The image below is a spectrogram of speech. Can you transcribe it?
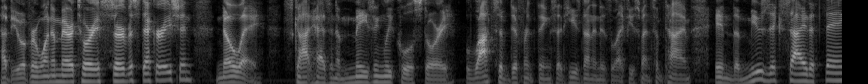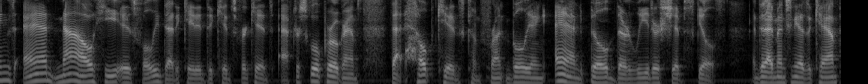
Have you ever won a meritorious service decoration? No way. Scott has an amazingly cool story. Lots of different things that he's done in his life. He spent some time in the music side of things, and now he is fully dedicated to Kids 4 Kids after school programs that help kids confront bullying and build their leadership skills. And did I mention he has a camp?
